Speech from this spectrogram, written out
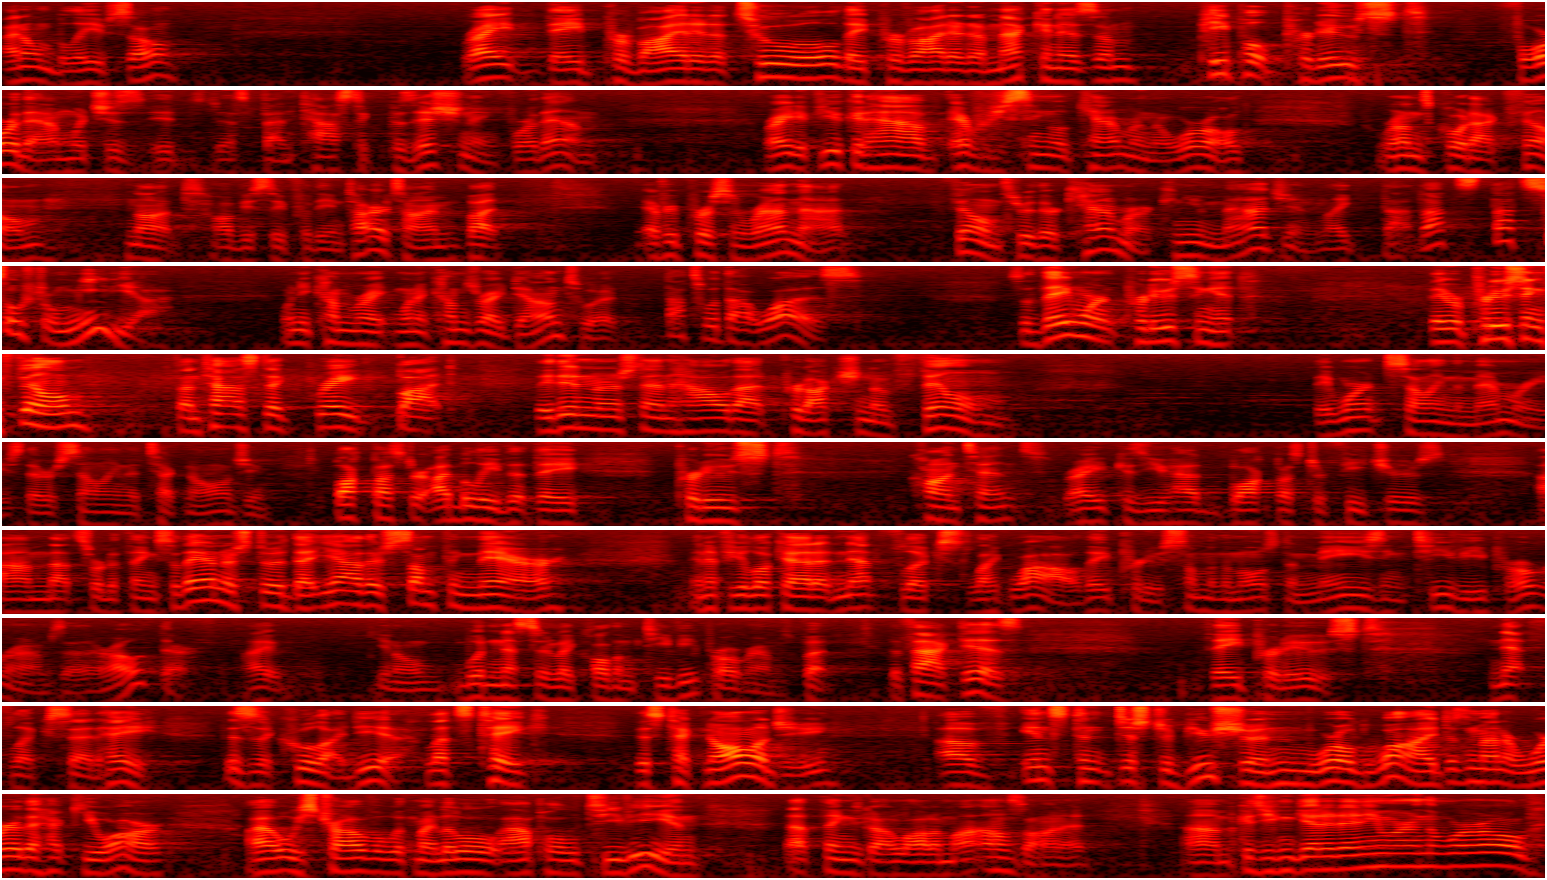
I don't believe so. Right? They provided a tool, they provided a mechanism. People produced for them, which is it's fantastic positioning for them, right? If you could have every single camera in the world runs Kodak film, not obviously for the entire time, but every person ran that film through their camera. Can you imagine? Like that, that's, that's social media when, you come right, when it comes right down to it. That's what that was. So they weren't producing it. They were producing film, fantastic, great, but they didn't understand how that production of film they weren't selling the memories, they were selling the technology. Blockbuster, I believe that they produced content, right? Because you had blockbuster features, um, that sort of thing. So they understood that, yeah, there's something there. And if you look at it, Netflix, like, wow, they produce some of the most amazing TV programs that are out there. I, you know, wouldn't necessarily call them TV programs, but the fact is, they produced. Netflix said, hey, this is a cool idea. Let's take this technology of instant distribution worldwide, doesn't matter where the heck you are. I always travel with my little Apple TV, and that thing's got a lot of miles on it um, because you can get it anywhere in the world.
